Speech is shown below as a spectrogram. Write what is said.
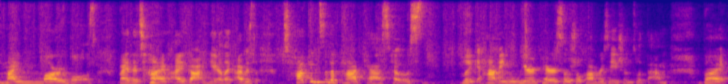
my marbles by the time I got here. Like I was talking to the podcast host like having weird parasocial conversations with them. But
